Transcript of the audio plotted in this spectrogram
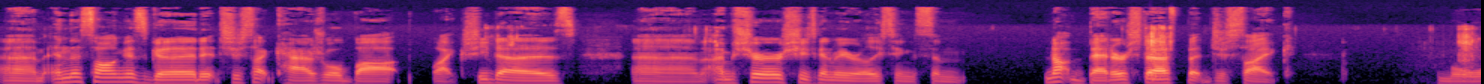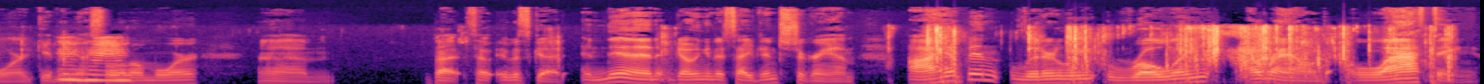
Um, and the song is good. It's just like casual bop, like she does. Um, I'm sure she's gonna be releasing some, not better stuff, but just like more, giving us a Mhm. little more. Um, but so it was good. And then going into saved Instagram, I have been literally rolling around laughing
